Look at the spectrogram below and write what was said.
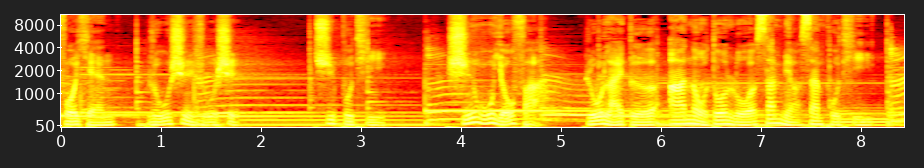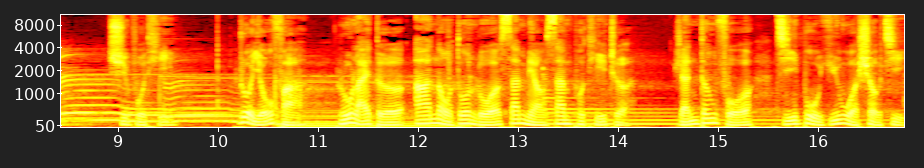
佛言：如是如是。须菩提，实无有法如来得阿耨多罗三藐三菩提。须菩提，若有法如来得阿耨多罗三藐三菩提者。燃灯佛即不与我受记，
